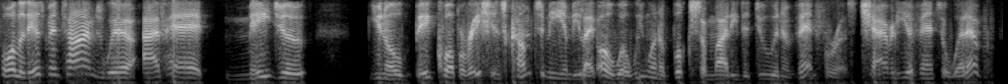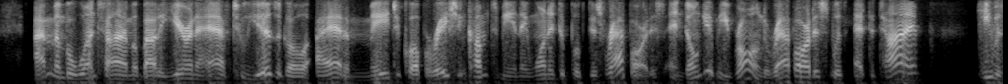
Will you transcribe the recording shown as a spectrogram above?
Paula, there's been times where I've had major, you know, big corporations come to me and be like, "Oh, well, we want to book somebody to do an event for us, charity events or whatever." I remember one time about a year and a half, two years ago, I had a major corporation come to me and they wanted to book this rap artist. And don't get me wrong, the rap artist was at the time, he was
